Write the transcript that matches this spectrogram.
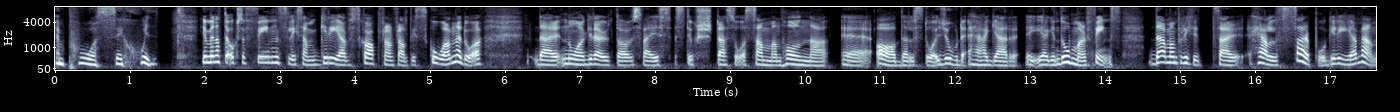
en påse skit. Jag menar att det också finns liksom grevskap framförallt i Skåne då. Där några utav Sveriges största så sammanhållna eh, adels då, jordägaregendomar finns. Där man på riktigt så här, hälsar på greven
